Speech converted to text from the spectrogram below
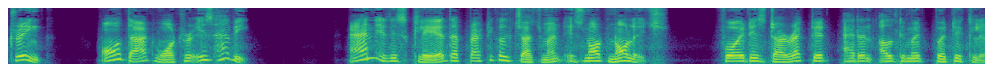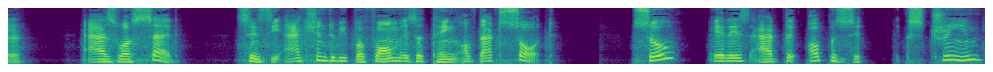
drink or that water is heavy. And it is clear that practical judgment is not knowledge, for it is directed at an ultimate particular, as was said, since the action to be performed is a thing of that sort. So it is at the opposite extreme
